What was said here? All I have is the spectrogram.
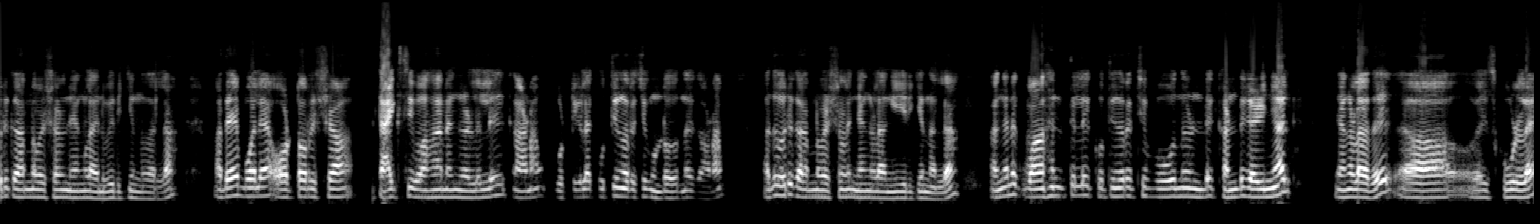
ഒരു കാരണവശാലും ഞങ്ങൾ അനുവദിക്കുന്നതല്ല. അതേപോലെ ഓട്ടോറിക്ഷ ടാക്സി വാഹനങ്ങളിൽ കാണാം കുട്ടികളെ കുത്തി നിറച്ച് കൊണ്ടുപോകുന്നത് കാണാം. അത് ഒരു കാരണവശാലും ഞങ്ങൾ അംഗീകരിക്കുന്നതല്ല. അങ്ങനെ വാഹനത്തിൽ കുത്തി നിറച്ച് പോകുന്നുണ്ട് കണ്ടു കഴിഞ്ഞാൽ ഞങ്ങളത് സ്കൂളിലെ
